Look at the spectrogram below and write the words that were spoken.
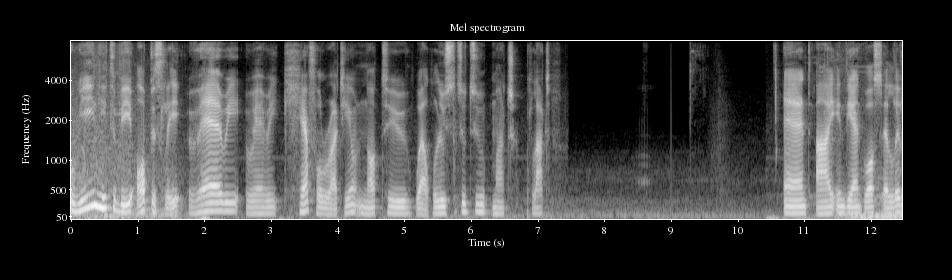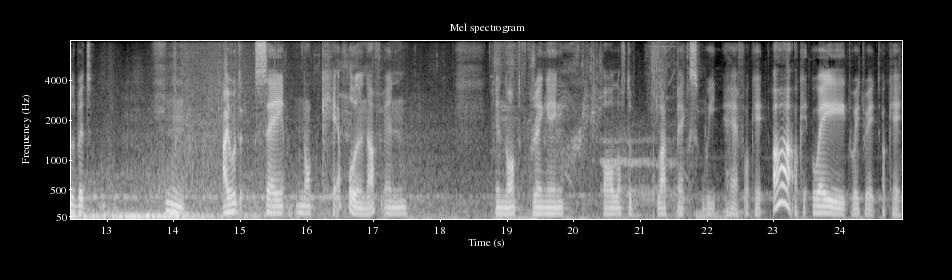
we need to be obviously very, very careful right here not to, well, lose too, too much blood. And I, in the end, was a little bit, hmm, I would say not careful enough in, in not bringing all of the blood bags we have. Okay, ah, okay, wait, wait, wait, okay.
